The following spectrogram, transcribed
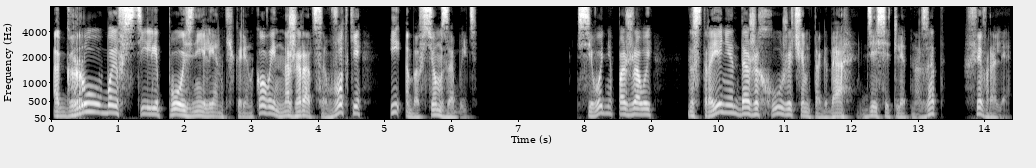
а грубо в стиле поздней Ленки Коренковой нажраться водки и обо всем забыть. Сегодня, пожалуй, настроение даже хуже, чем тогда, 10 лет назад, в феврале.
